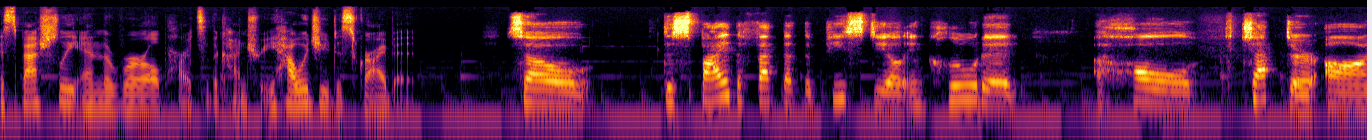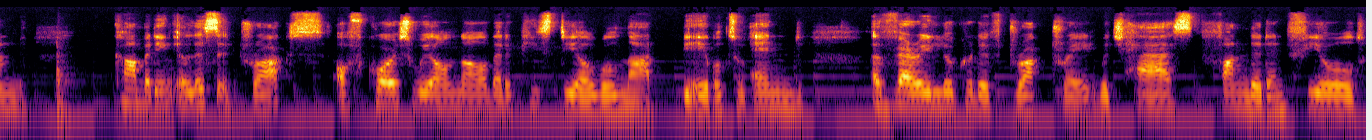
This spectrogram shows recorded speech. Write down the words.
especially in the rural parts of the country? How would you describe it? So, despite the fact that the peace deal included a whole chapter on combating illicit drugs. Of course, we all know that a peace deal will not be able to end a very lucrative drug trade, which has funded and fueled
